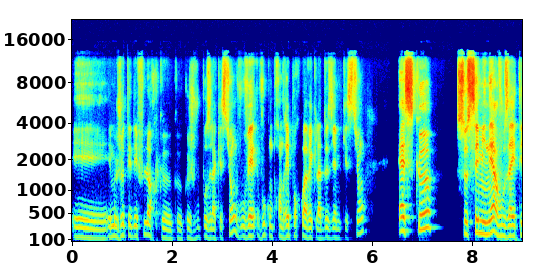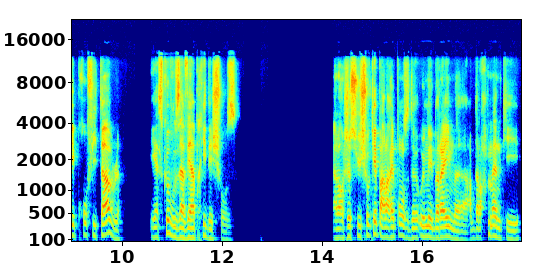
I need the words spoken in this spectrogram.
et, me jeter des fleurs que, je vous pose la question. Vous, vous comprendrez pourquoi avec la deuxième question. Est-ce que ce séminaire vous a été profitable et est-ce que vous avez appris des choses? Alors, je suis choqué par la réponse de Oum Ibrahim euh, Abdelrahman qui,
